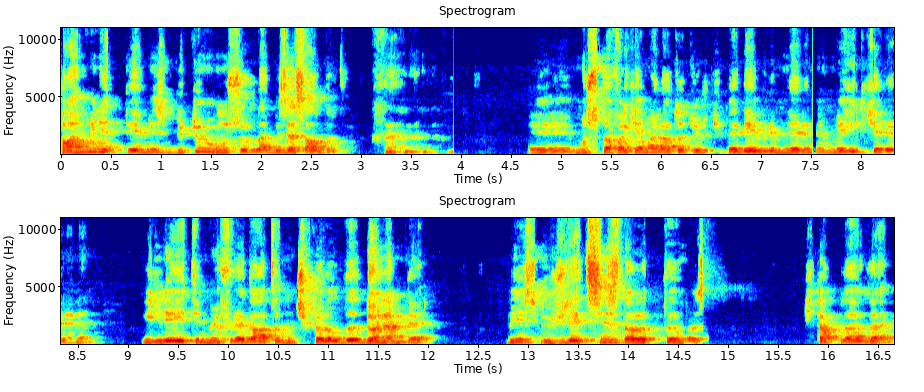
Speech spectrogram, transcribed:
Tahmin ettiğimiz bütün unsurlar bize saldırdı. e, Mustafa Kemal Atatürk ve devrimlerinin ve ilkelerinin milli eğitim müfredatının çıkarıldığı dönemde biz ücretsiz dağıttığımız kitaplarla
